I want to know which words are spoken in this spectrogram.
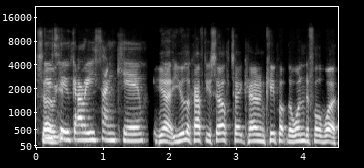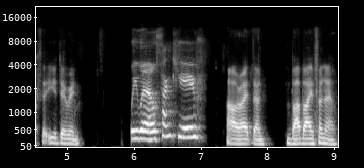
So you too, Gary. Thank you. yeah, you look after yourself, take care, and keep up the wonderful work that you're doing. We will. Thank you. All right then. Bye bye for now.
